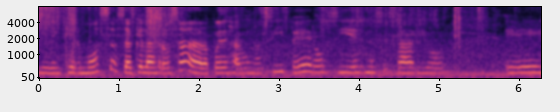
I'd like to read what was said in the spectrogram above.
Miren qué hermosa. O sea que la rosa la puede dejar uno así, pero sí es necesario eh,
